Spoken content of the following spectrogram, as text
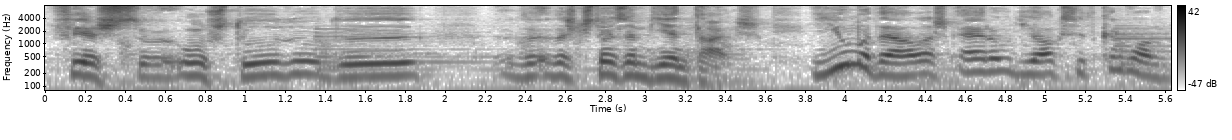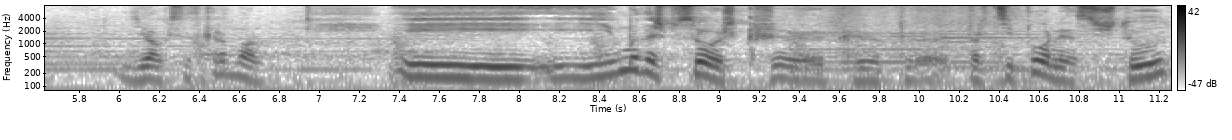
fez um estudo de, das questões ambientais. E uma delas era o dióxido de carbono. Dióxido de carbono. E, e uma das pessoas que, que participou nesse estudo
